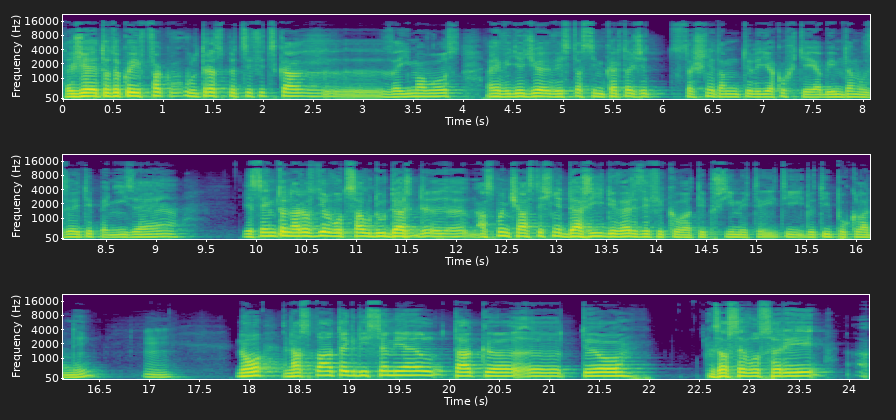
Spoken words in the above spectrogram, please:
Takže je to takový fakt ultra specifická e, zajímavost a je vidět, že Vista SIM karta, že strašně tam ty lidi jako chtějí, aby jim tam vozili ty peníze. Že se jim to na rozdíl od Saudu dař, e, aspoň částečně daří diverzifikovat ty příjmy ty, ty, do té pokladny. Mm. No, naspátek, když jsem jel, tak uh, tyjo, zase v Osary uh,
